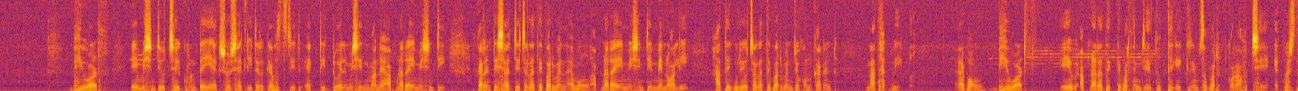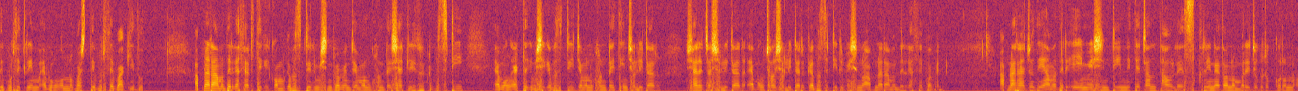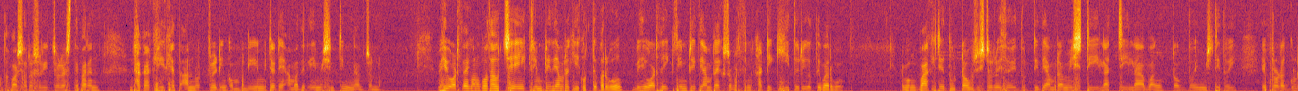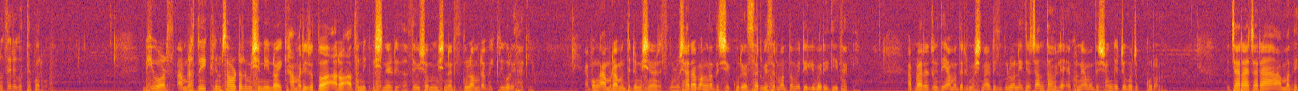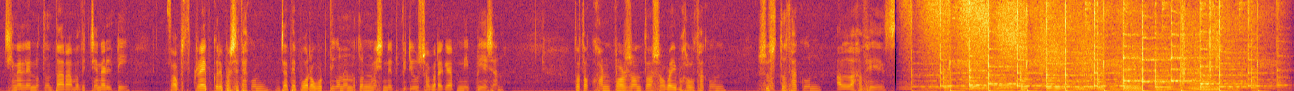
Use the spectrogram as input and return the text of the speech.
ভিউয়ার্স এই মেশিনটি হচ্ছে ঘন্টায় একশো ষাট লিটার ক্যাপাসিটির একটি ডুয়েল মেশিন মানে আপনারা এই মেশিনটি কারেন্টের সাহায্যে চালাতে পারবেন এবং আপনারা এই মেশিনটি ম্যানুয়ালি হাতে ঘুরেও চালাতে পারবেন যখন কারেন্ট না থাকবে। এবং ভিউয়ার্স এ আপনারা দেখতে পাচ্ছেন যে দুধ থেকে ক্রিম সেপারেট করা হচ্ছে, এক পাশ দিয়ে পড়ছে ক্রিম এবং অন্য পাশ দিয়ে পড়ছে বাকি দুধ। আপনারা আমাদের কাছে এর থেকে কম ক্যাপাসিটির মেশিন পাবেন, যেমন ঘন্টায় ষাট লিটার ক্যাপাসিটি এবং এর থেকে বেশি ক্যাপাসিটি যেমন ঘন্টায় তিনশো লিটার সাড়ে চারশো লিটার এবং ছয়শো লিটার ক্যাপাসিটির মেশিনও আপনারা আমাদের কাছে পাবেন। আপনারা যদি আমাদের এই মেশিনটি নিতে চান, তাহলে স্ক্রিনে দেওয়া নম্বরে যোগাযোগ করুন অথবা সরাসরি চলে আসতে পারেন ঢাকা খিলক্ষেত আন্নো ট্রেডিং কোম্পানি লিমিটেডে আমাদের এই মেশিনটি নেওয়ার জন্য। ভিওয়ার্স এখন কথা হচ্ছে এই ক্রিমটি দিয়ে আমরা কী করতে পারব? ভিওয়ার্স এই ক্রিমটি দিয়ে আমরা একশো পার্সেন্ট খাঁটি ঘি তৈরি করতে পারব। এবং বাকি যে দুধটা অবশিষ্ট রয়েছে, ওই দুধটি দিয়ে আমরা মিষ্টি, লাচ্ছি, লাবাং, টক দই, মিষ্টি দই এই প্রোডাক্টগুলো তৈরি করতে পারব। ভিউয়ার্স আমরা এই ক্রিম সাওয়াটার মেশিনই নয়, খামারি যত আরও আধুনিক মেশিনারিজ আছে ওই সব মেশিনারিজগুলো আমরা বিক্রি করে থাকি। এবং আমরা আমাদের মেশিনারিজগুলো সারা বাংলাদেশে কুরিয়ার সার্ভিসের মাধ্যমে ডেলিভারি দিয়ে থাকি। আপনারা যদি আমাদের মেশিনারিজগুলো নিতে চান, তাহলে এখনই আমাদের সঙ্গে যোগাযোগ করুন। যারা যারা আমাদের চ্যানেলে নতুন, তারা আমাদের চ্যানেলটি সাবস্ক্রাইব করে পাশে থাকুন, যাতে পরবর্তী কোনো নতুন মেশিনের ভিডিও সবার আগে আপনি পেয়ে যান। ততক্ষণ পর্যন্ত সবাই ভালো থাকুন, সুস্থ থাকুন, আল্লাহ হাফেজ।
